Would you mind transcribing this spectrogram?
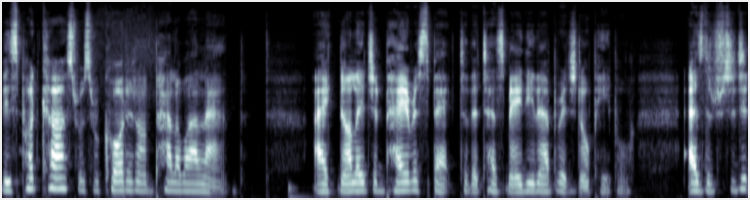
This podcast was recorded on Palawa land. I acknowledge and pay respect to the Tasmanian Aboriginal people as the tra-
